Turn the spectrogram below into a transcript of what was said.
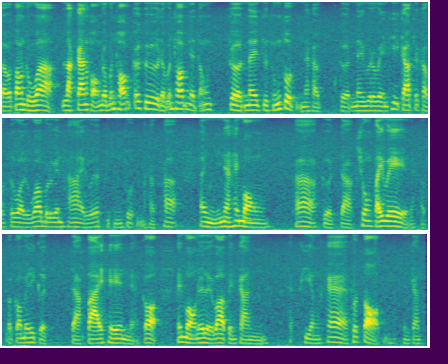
เราก็ต้องดูว่าหลักการของดับเบิลท็อปก็คือดับเบิลท็อปเนี่ยต้องเกิดในจุดสูงสุดนะครับ เกิดในบริเวณที่กราฟจะกลับตัวหรือว่าบริเวณไฮหรือว่าจุดสูงสุดนะครับ ถ้าถ้าอย่างนี้เนี่ยให้มองถ้าเกิดจากช่วงไซด์เวย์นะครับ แล้วก็ไม่ได้เกิดจากปลายเทนเนี่ยก็ให้มองได้เลยว่าเป็นการ เพียงแค่ทดสอบเป็นการส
